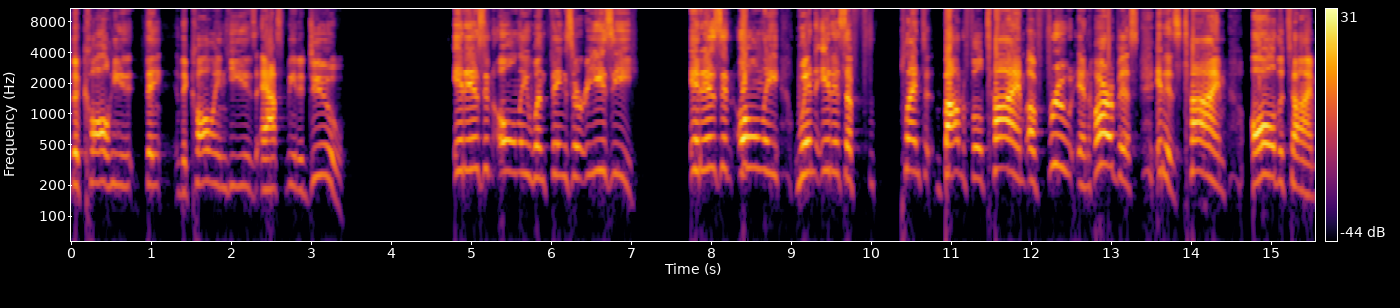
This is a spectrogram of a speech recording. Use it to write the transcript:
the call he th- the calling he has asked me to do. It isn't only when things are easy. It isn't only when it is a plenty, bountiful time of fruit and harvest. It is time all the time,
